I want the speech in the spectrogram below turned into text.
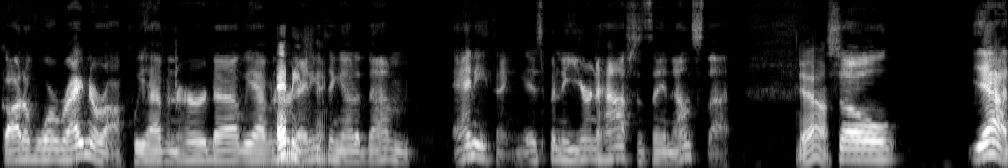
god of war ragnarok we haven't heard uh, we haven't heard Anything. anything out of them anything it's been a year and a half since they announced that Yeah, So, yeah,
